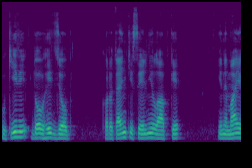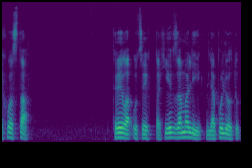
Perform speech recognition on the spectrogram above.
У ківі довгий дзьоб, коротенькі сильні лапки і немає хвоста. Крила у цих птахів замалі для польоту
